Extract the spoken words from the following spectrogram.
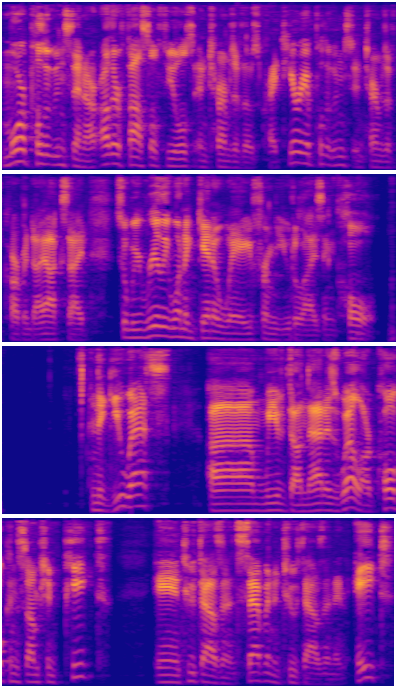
more pollutants than our other fossil fuels in terms of those criteria pollutants, in terms of carbon dioxide. So we really want to get away from utilizing coal. In the US, um, we've done that as well. Our coal consumption peaked in 2007 and 2008.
